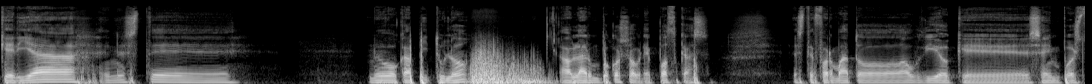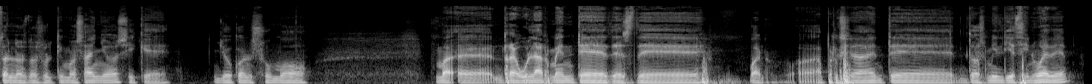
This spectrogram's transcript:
quería en este nuevo capítulo hablar un poco sobre podcast. Este formato audio que se ha impuesto en los dos últimos años y que yo consumo eh, regularmente desde, bueno, aproximadamente 2019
